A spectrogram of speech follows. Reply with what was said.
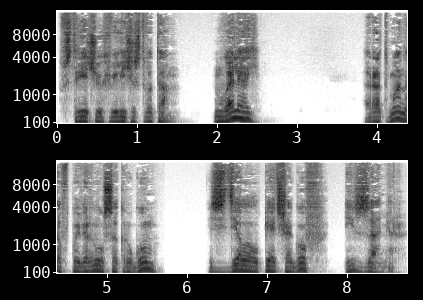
встречу их величество там. «Валяй!» Ратманов повернулся кругом, сделал пять шагов и замер.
